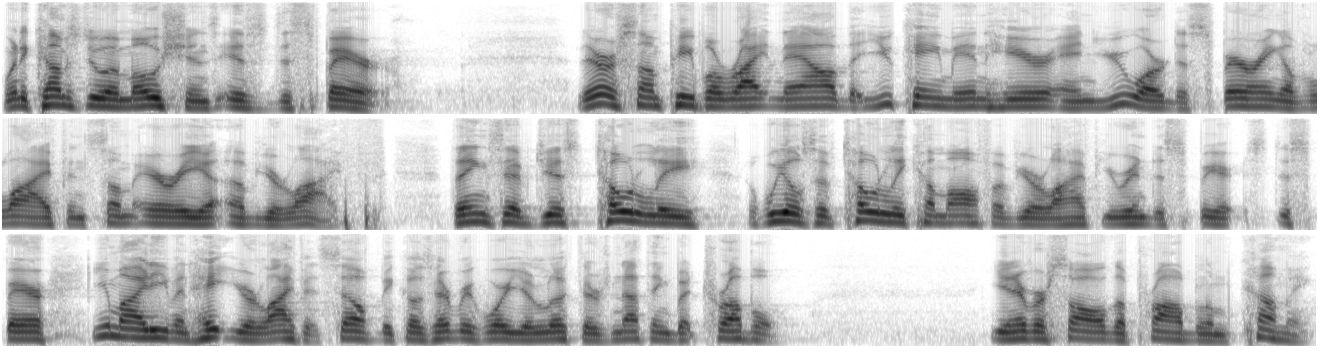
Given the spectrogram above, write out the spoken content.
when it comes to emotions is despair. There are some people right now that you came in here and you are despairing of life in some area of your life. Things have just totally, the wheels have totally come off of your life. You're in despair. despair. You might even hate your life itself because everywhere you look, there's nothing but trouble. You never saw the problem coming.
